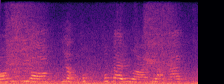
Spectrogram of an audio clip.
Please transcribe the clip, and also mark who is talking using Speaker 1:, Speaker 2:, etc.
Speaker 1: 哦，你几个？你啊，扑扑街对个你哪街？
